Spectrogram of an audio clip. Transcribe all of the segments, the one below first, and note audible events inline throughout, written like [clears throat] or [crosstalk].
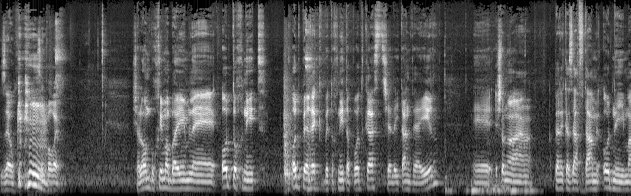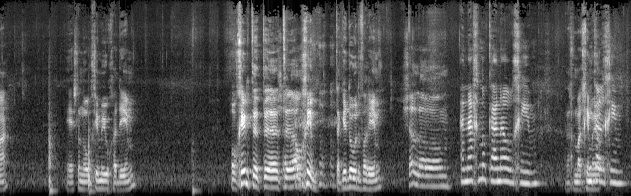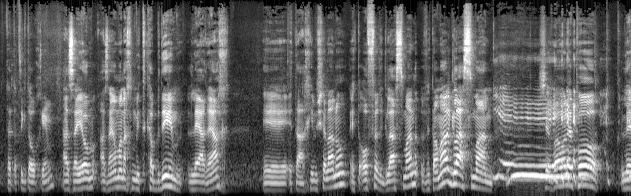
זהו, זה [clears throat] קורה. שלום, ברוכים הבאים לעוד תוכנית, עוד פרק בתוכנית הפודקאסט של איתן והעיר. אה, יש לנו הפרק הזה הפתעה מאוד נעימה. אה, יש לנו אורחים מיוחדים. אורחים, ת- ת- ת- אורחים. תגידו דברים. שלום. אנחנו כאן האורחים, אנחנו מארחים היום... מתארחים. אתה תציג את האורחים. אז היום, אז היום אנחנו מתכבדים לארח את האחים שלנו, את עופר גלסמן ותמר גלסמן! שבאו לפה, ל...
